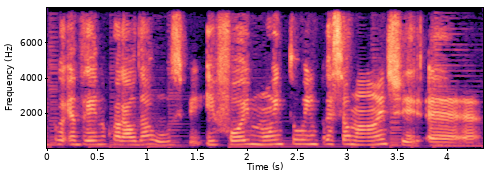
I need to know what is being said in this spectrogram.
fui entrei no coral da USP e foi muito impressionante é,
